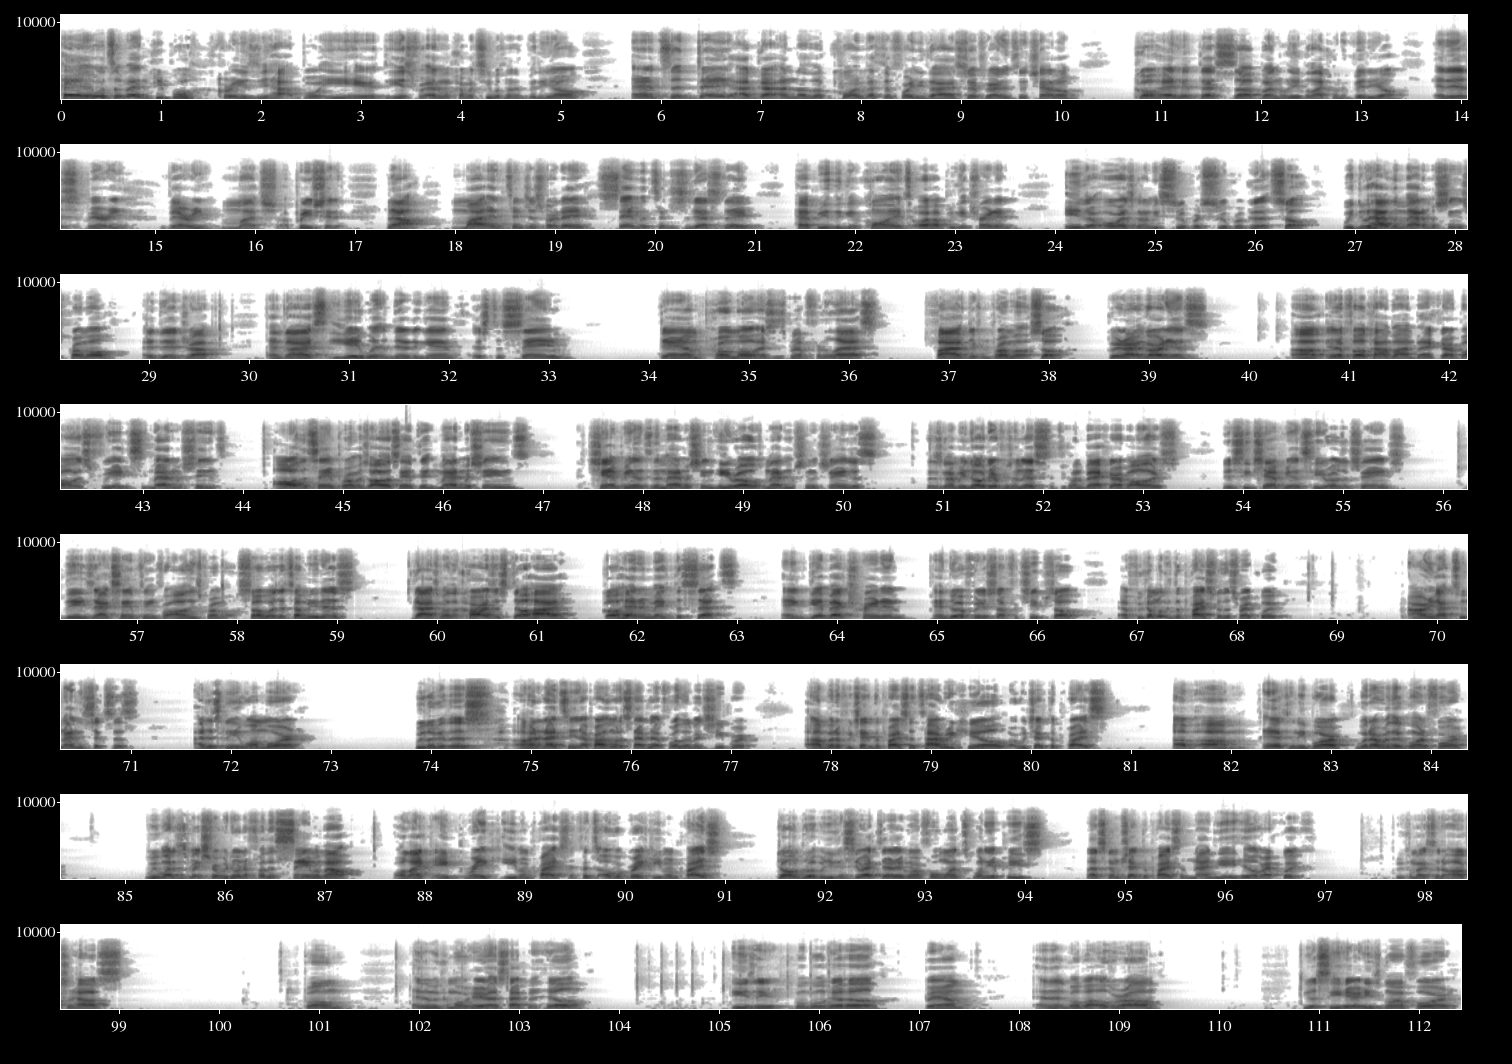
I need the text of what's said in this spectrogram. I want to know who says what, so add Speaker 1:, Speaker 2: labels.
Speaker 1: Hey, what's up, Ed people? Crazy Hot Boy E here. at The E is for Edwin coming to you with another video. And today I got another coin method for you guys. So if you're new to the channel, go ahead hit that sub button, leave a like on the video. It is very, very much appreciated. Now, my intentions for today, same intentions as yesterday. Help you either get coins or help you get training. Either or is going to be super, super good. So, we do have the Madden Machines promo. It did drop. And guys, EA went and did it again. It's the same damn promo as it's been for the last five different promos. So, Gridiron Guardians, uh, NFL Combine, Backyard Ballers, Free Agency, Mad Machines, all the same promo. It's all the same thing. Mad Machines, Champions, the Mad Machine Heroes, Mad Machine Exchanges. There's going to be no difference in this. If you come to Backyard Ballers, you'll see Champions, Heroes Exchange, the exact same thing for all these promos. So, what does it tell me this? Guys, while the cards are still high, go ahead and make the sets and get back training and do it for yourself for cheap. So, if we come look at the price for this right quick, I already got two 96s. I just need one more. We look at this 119. I probably want to snap that for a little bit cheaper. Uh, but if we check the price of Tyreek Hill or we check the price of um, Anthony Barr, whatever they're going for, we want to just make sure we're doing it for the same amount or like a break even price. If it's over break even price, don't do it. But you can see right there they're going for 120 a piece. Let's come check the price of 98 Hill right quick. We come back to the auction house. Boom. And then we come over here. Let's type in Hill. Easy. Boom, boom, Hill, Hill. Bam. And then go by overall. You'll see here he's going for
